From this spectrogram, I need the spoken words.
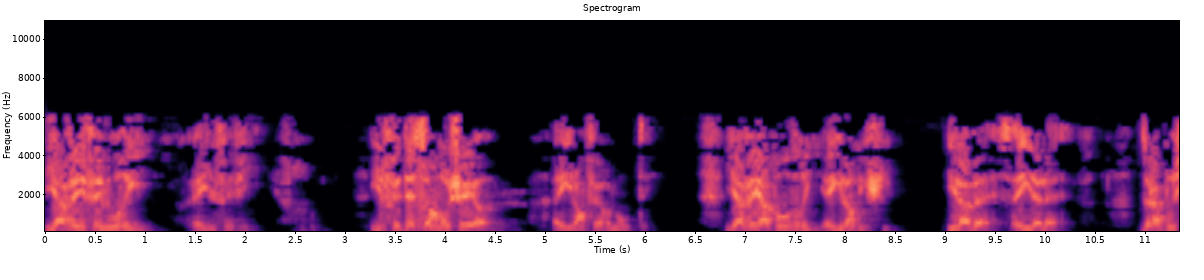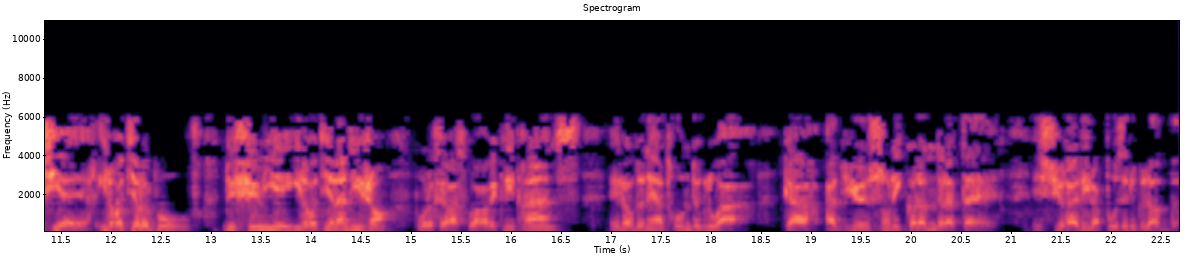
Yahvé fait mourir, et il fait vivre. Il fait descendre chez eux, et il en fait remonter. Yahvé appauvrit et il enrichit. Il abaisse et il élève. De la poussière, il retire le pauvre. Du fumier, il retire l'indigent pour le faire asseoir avec les princes et leur donner un trône de gloire. Car à Dieu sont les colonnes de la terre, et sur elles il a posé le globe.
